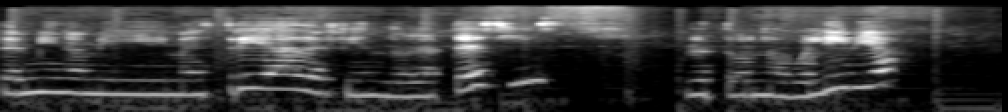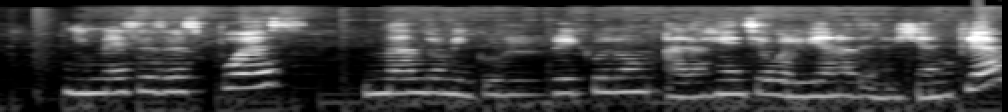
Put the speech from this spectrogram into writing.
termino mi maestría, defiendo la tesis, retorno a Bolivia y meses después mando mi currículum a la Agencia Boliviana de Energía Nuclear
